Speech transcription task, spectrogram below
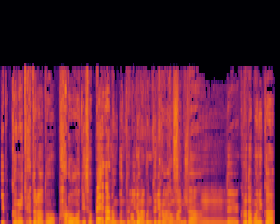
입금이 되더라도 바로 어디서 빼가는 분들 어, 이런 분들이 많습니다. 네. 네. 그러다 보니까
